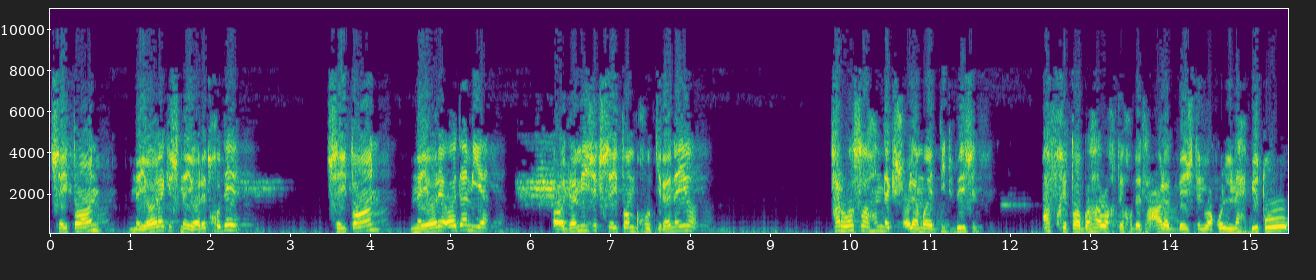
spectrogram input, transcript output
شیطان نیارکش نیارت خوده. شیطان نیار آدمیه. آدمی جک شیطان بخو کرا نیار. هر وصا هندكش علماء الدين بيجن أف خطابها وقت خود تعالى بيجتن وقل نهبطوا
